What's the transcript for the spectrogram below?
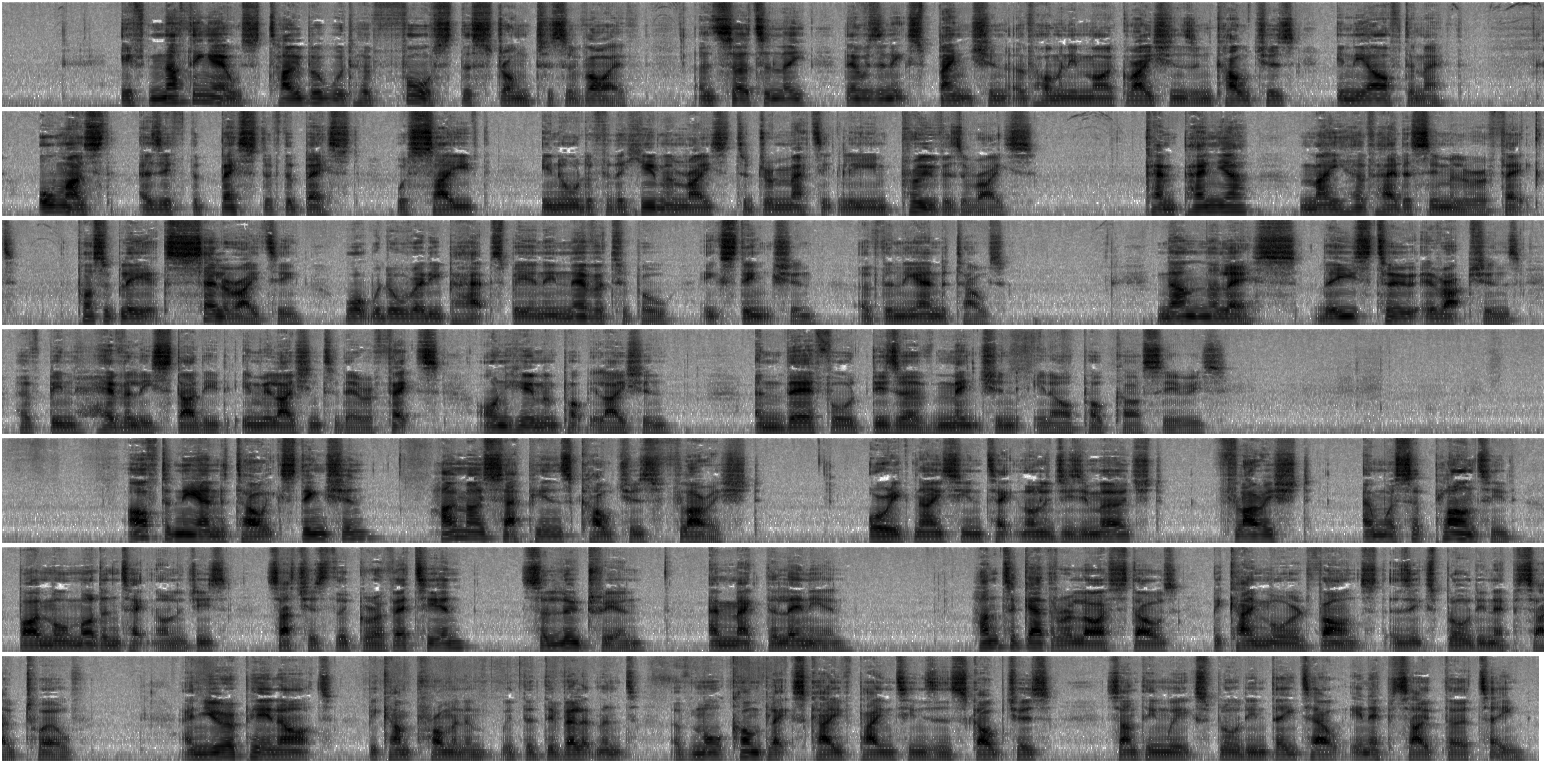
If nothing else, Toba would have forced the strong to survive, and certainly there was an expansion of hominin migrations and cultures in the aftermath, almost as if the best of the best were saved in order for the human race to dramatically improve as a race. Campania may have had a similar effect, possibly accelerating what would already perhaps be an inevitable extinction of the Neanderthals. Nonetheless, these two eruptions have been heavily studied in relation to their effects on human population and therefore deserve mention in our podcast series. After Neanderthal extinction, Homo sapiens cultures flourished. Aurignacian technologies emerged, flourished, and were supplanted by more modern technologies such as the Gravettian, Solutrean, and Magdalenian. Hunter gatherer lifestyles became more advanced as explored in episode 12 and European art became prominent with the development of more complex cave paintings and sculptures, something we explored in detail in episode 13.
